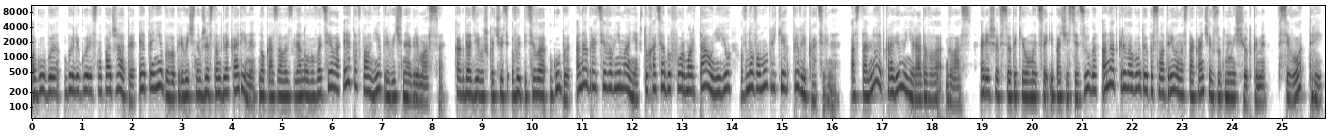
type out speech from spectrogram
Губы были горестно поджаты. Это не было привычным жестом для Карины, но казалось для нового тела это вполне привычная гримаса. Когда девушка чуть выпятила губы, она обратила внимание, что хотя бы форма рта у нее в новом облике привлекательная. Остальное откровенно не радовало глаз. Решив все-таки умыться и почистить зубы, она открыла воду и посмотрела на стаканчик с зубными щетками. Всего три.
